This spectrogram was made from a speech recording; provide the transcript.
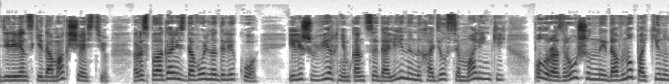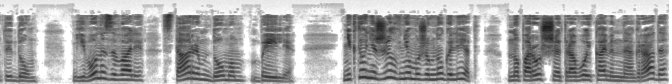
Деревенские дома, к счастью, располагались довольно далеко, и лишь в верхнем конце долины находился маленький, полуразрушенный, давно покинутый дом. Его называли «старым домом Бейли». Никто не жил в нем уже много лет, но поросшая травой каменная ограда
